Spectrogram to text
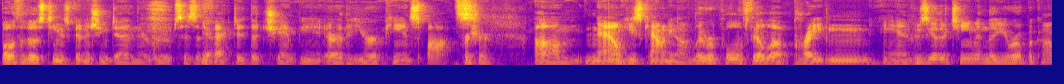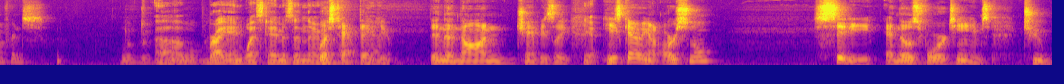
both of those teams finishing dead in their groups has affected the champion or the European spots For sure. Um, now he's counting on Liverpool, Villa, Brighton, and who's the other team in the Europa Conference? Uh, Brighton, West Ham is in there. West Ham, thank Yeah. you. In the non Champions League. Yeah. He's counting on Arsenal, City, and those four teams to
